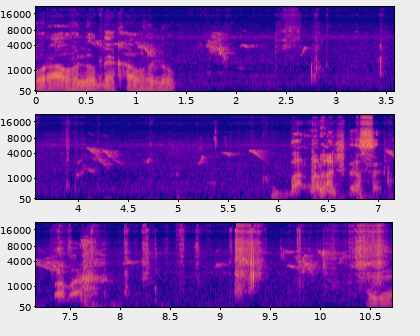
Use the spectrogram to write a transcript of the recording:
ঘোরাও হলো, দেখাও হলো। ভালো লাগতেছে এই যে।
